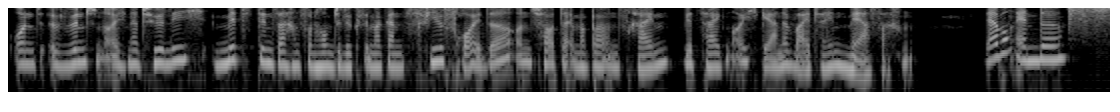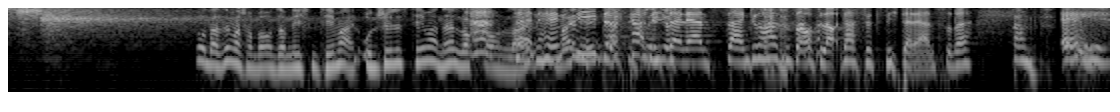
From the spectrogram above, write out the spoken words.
und wünschen euch natürlich mit den Sachen von Home Deluxe immer ganz viel Freude und schaut da immer bei uns rein. Wir zeigen euch gerne weiterhin mehr Sachen. Werbung Ende. So, und da sind wir schon bei unserem nächsten Thema. Ein unschönes Thema, ne? Lockdown Light. Dein Handy, hat das kann nicht dein Ernst sein. Du hast es auf laut. Das ist jetzt nicht dein Ernst, oder? Verdammt. Ey,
